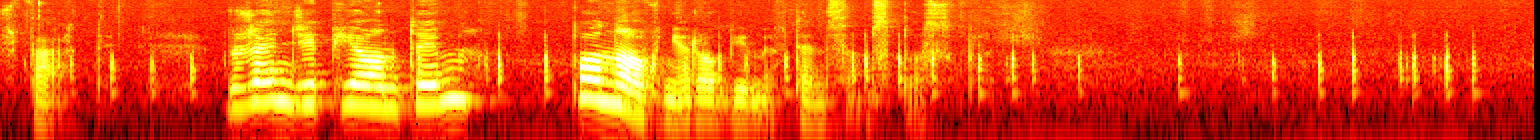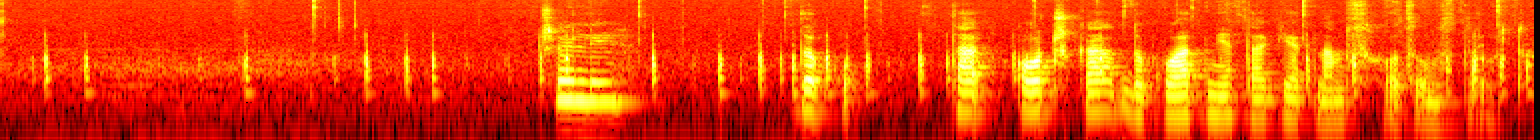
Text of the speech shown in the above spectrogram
czwarty. W rzędzie piątym ponownie robimy w ten sam sposób. Czyli doku- ta oczka dokładnie tak jak nam schodzą z drutu.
